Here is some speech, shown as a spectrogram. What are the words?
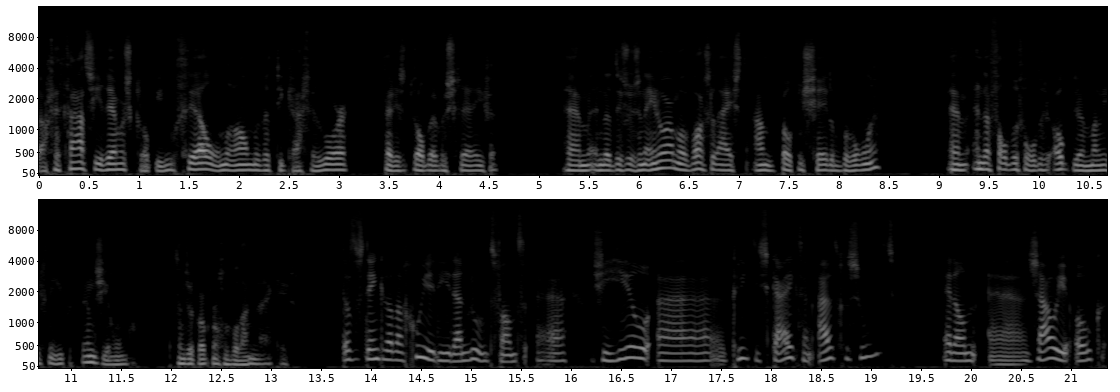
aggregatieremmers, clopidogrel onder andere, ticagrelor, daar is het wel bij beschreven. Um, en dat is dus een enorme waslijst aan potentiële bronnen. Um, en daar valt bijvoorbeeld dus ook de maligne hypertensie onder. Wat natuurlijk ook nog een belangrijk is. Dat is denk ik wel een goede die je dan noemt. Want uh, als je heel uh, kritisch kijkt en uitgezoomd. En dan uh, zou je ook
